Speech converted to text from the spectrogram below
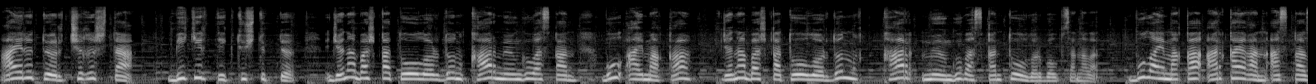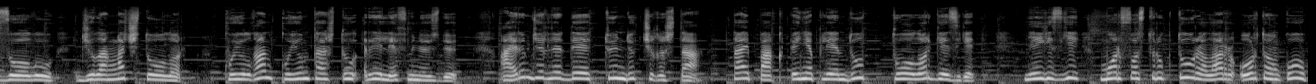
айры төр чыгышта бикиртик түштүктө жана башка тоолордун кар мөңгү баскан бул аймакка жана башка тоолордун кар мөңгү баскан тоолор болуп саналат. Бул аймакка аркайган аска зоолуу жылаңач тоолор куюлган куюм таштуу рельеф мүнөздүү. Айрым жерлерде түндүк чыгышта тайпак пенеплендүү тоолор кезигет. Негизги морфоструктуралар ортоңку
